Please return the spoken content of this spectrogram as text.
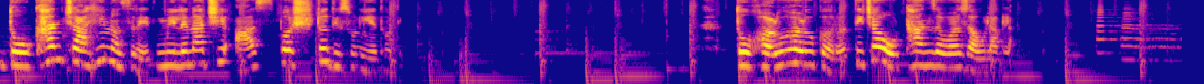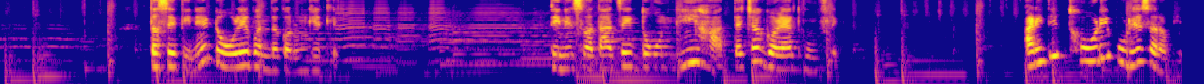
दोघांच्याही नजरेत मिलनाची आस स्पष्ट दिसून येत होती. तो हळूहळू करत तिच्या ओठांजवळ जाऊ लागला. तसे तिने डोळे बंद करून घेतले. तिने स्वतःचे दोन्ही हात त्याच्या गळ्यात गुंफले. आणि ती थोडी पुढे सरकली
